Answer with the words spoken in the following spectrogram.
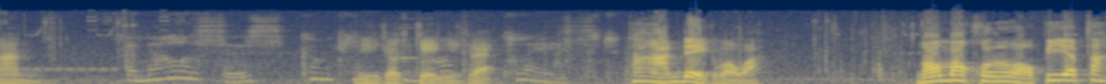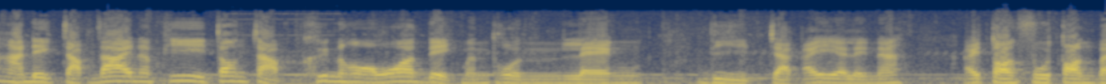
นั่น Analysis complete. นี่ก็เก่งอีกแล้ว Marker placed. ทหารเด็กเปล่าวะน้องบางคนมาบอกพี่ครับทหารเด็กจับได้นะพี่ต้องจับขึ้นฮอเพราะว่าเด็กมันทนแรงดีดจากไอ้อะไรนะไอ้ตอนฟูตอนไป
